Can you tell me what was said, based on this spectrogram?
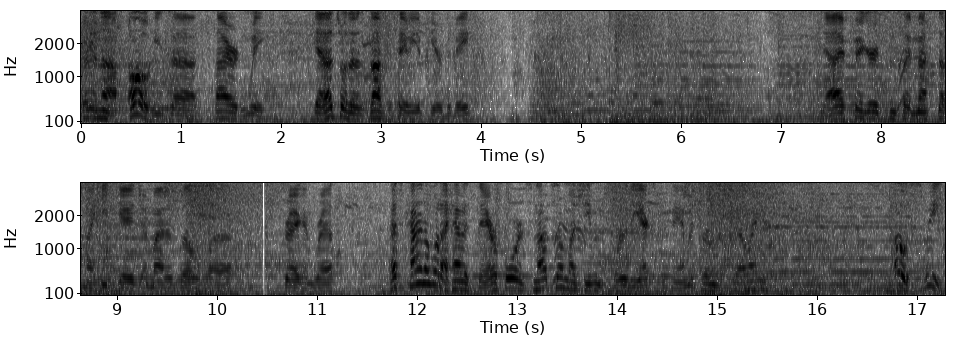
Good enough. Oh, he's, uh, tired and weak. Yeah, that's what I was about to say he appeared to be. Yeah, I figured since I messed up my heat gauge, I might as well, uh, Dragon Breath. That's kind of what I have it there for. It's not so much even for the extra damage from the shelling. Oh, sweet.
